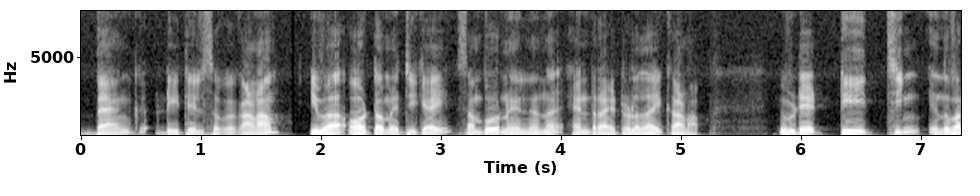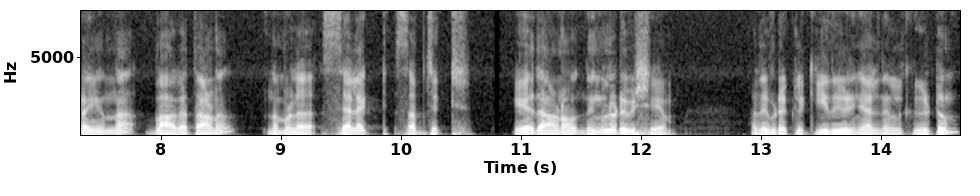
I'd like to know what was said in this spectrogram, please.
bank details ഒക്കെ കാണാം. ഇവ ഓട്ടോമാറ്റിക്കായി സമ്പൂർണയിൽ നിന്ന് എന്റർ ആയിട്ടുള്ളതായി കാണാം. ഇവിടെ ടീച്ചിങ് എന്ന് പറയുന്ന ഭാഗത്താണ് നമ്മൾ സെലക്ട് സബ്ജക്റ്റ് ഏതാണോ നിങ്ങളുടെ വിഷയം അതിവിടെ ക്ലിക്ക് ചെയ്ത് കഴിഞ്ഞാൽ നിങ്ങൾക്ക് കിട്ടും.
